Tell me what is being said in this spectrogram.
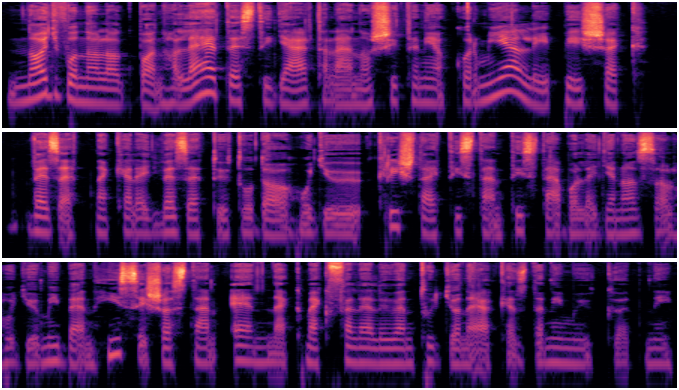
Nagy vonalakban, ha lehet ezt így általánosítani, akkor milyen lépések vezetnek el egy vezetőt oda, hogy ő kristálytisztán tisztában legyen azzal, hogy ő miben hisz, és aztán ennek megfelelően tudjon elkezdeni működni.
